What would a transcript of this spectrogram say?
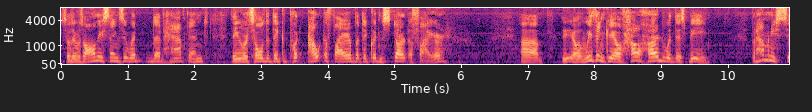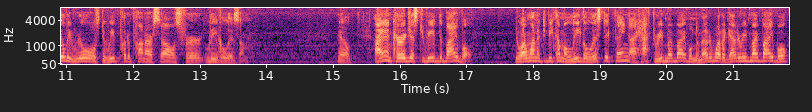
so there was all these things that went, that happened. They were told that they could put out a fire, but they couldn't start a fire. Uh, you know, we think, you know, how hard would this be? But how many silly rules do we put upon ourselves for legalism? You know, I encourage us to read the Bible. Do I want it to become a legalistic thing? I have to read my Bible no matter what. I got to read my Bible.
